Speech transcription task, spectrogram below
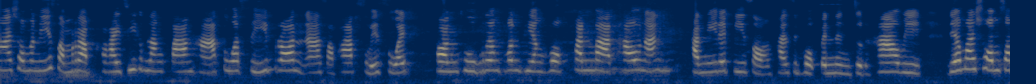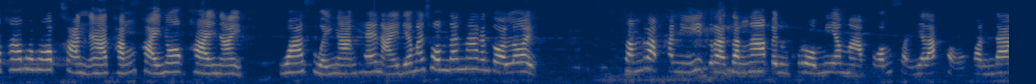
มาชมวันนี้สำหรับใครที่กำลังตามหาตัวสีบรอนซ์อะสภาพสวยๆผ่อนถูกเริ่มต้นเพียง 6,000 บาทเท่านั้น คันนี้ได้ปี 2016 เป็น 1.5V เดี๋ยวมาชมสภาพรอบๆคันนะคะทั้งภายนอกภายใน ว่าสวยงามแค่ไหน เดี๋ยวมาชมด้านหน้ากันก่อนเลยสำหรับคันนี้กระจังหน้าเป็นโครเมียมมาพร้อมสัญลักษณ์ของ Honda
